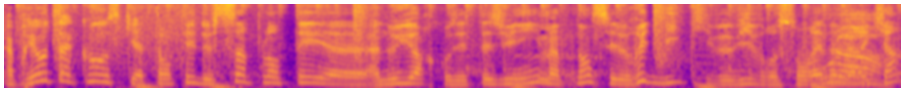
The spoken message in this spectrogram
Après Otakos qui a tenté de s'implanter euh, à New York aux États-Unis, maintenant c'est le rugby qui veut vivre son rêve Oula. américain.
